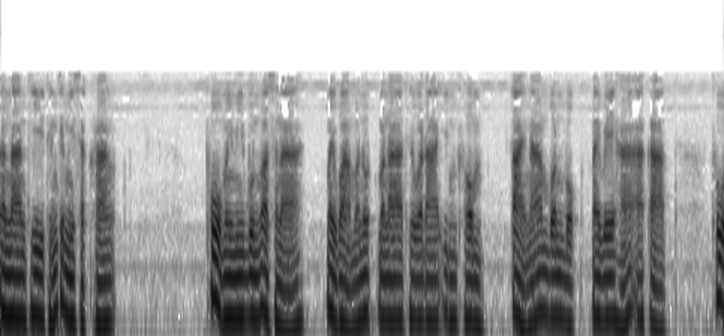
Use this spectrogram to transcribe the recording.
นานๆทีถึงจะมีสักครั้ง ผู้ไม่มีบุญวาสนา ไม่ว่ามนุษย์มนาเทวดาอินพรหมใต้น้ำบนบกในเวหาอากาศ ทั่ว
